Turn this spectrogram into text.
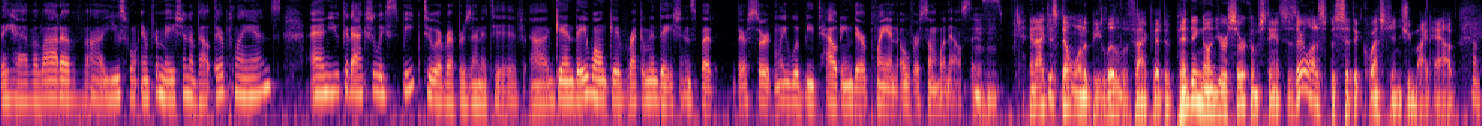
They have a lot of uh, useful information about their plans. And you could actually speak to a representative. Uh, again, they won't give recommendations, but there certainly would be touting their plan over someone else's. And I just don't want to belittle the fact that depending on your circumstances, there are a lot of specific questions you might have. Of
